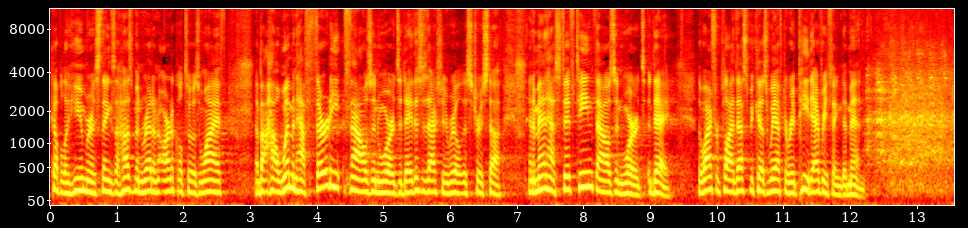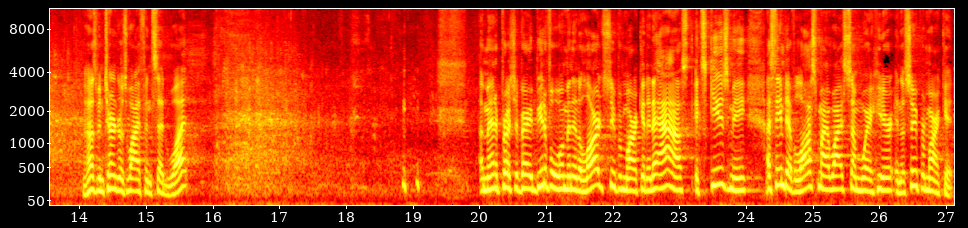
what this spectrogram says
couple of humorous things. A husband read an article to his wife about how women have 30,000 words a day. This is actually real, is true stuff. And a man has 15,000 words a day. The wife replied, that's because we have to repeat everything to men. the husband turned to his wife and said, what? A man approached a very beautiful woman in a large supermarket and asked, Excuse me, I seem to have lost my wife somewhere here in the supermarket.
